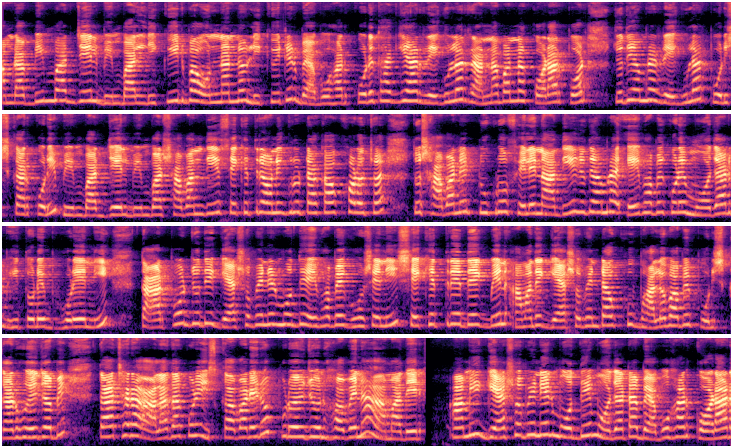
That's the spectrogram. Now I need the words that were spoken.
আমরা বিমবার জেল, বিমবার লিকুইড বা অন্যান্য লিকুইডের ব্যবহার করে থাকি। আর রেগুলার রান্নাবান্না করার পর যদি আমরা রেগুলার পরিষ্কার করি, বিমবার জেল, বিমবার সাবান দিয়ে সেক্ষেত্রে অনেকগুলো টাকাও খরচ হয়। তো সাবানের টুকরো ফেলে না দিয়ে যদি আমরা এইভাবে করে মজার ভিতরে ভরে নিই, তারপর যদি গ্যাস ওভেনের মধ্যে এইভাবে ঘষে নিই, সেক্ষেত্রে দেখবেন আমাদের গ্যাস ওভেনটাও খুব ভালোভাবে পরিষ্কার হয়ে যাবে। তাছাড়া আলাদা করে স্কাবারেরও প্রয়োজন হবে না আমাদের। আমি গ্যাস ওভেনের মধ্যে মজাটা ব্যবহার করার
